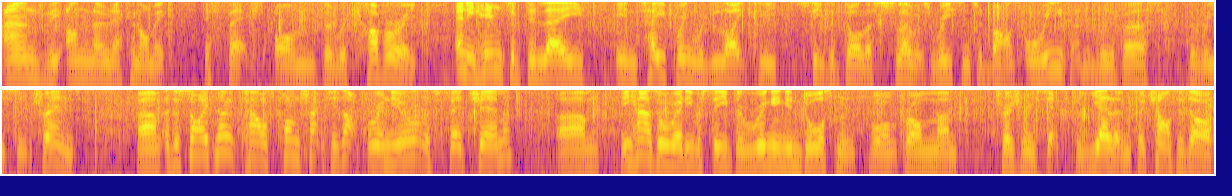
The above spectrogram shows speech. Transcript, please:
and the unknown economic effect on the recovery. Any hints of delays in tapering would likely see the dollar slow its recent advance or even reverse the recent trend. Um, as a side note, Powell's contract is up for renewal as Fed chairman. Um, he has already received a ringing endorsement from, from um, Treasury Secretary Yellen, so chances are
